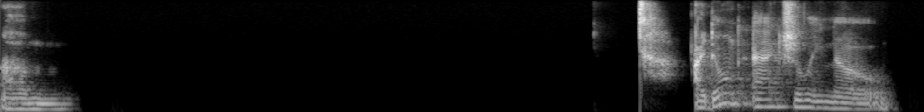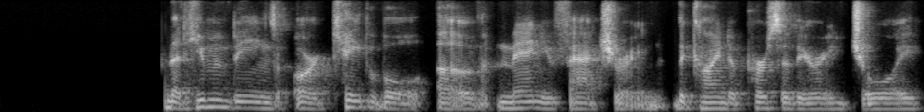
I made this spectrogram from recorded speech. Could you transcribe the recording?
Um, I don't actually know that human beings are capable of manufacturing the kind of persevering joy,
